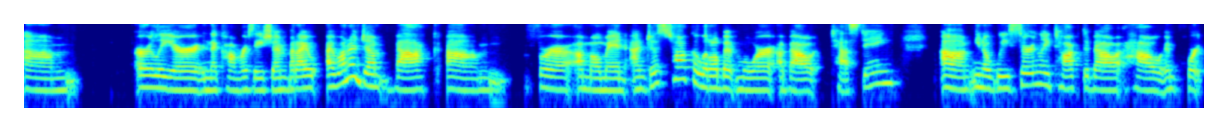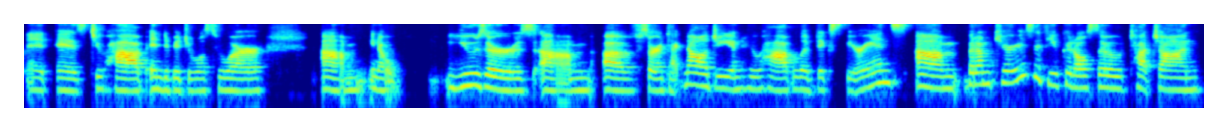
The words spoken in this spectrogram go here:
um, earlier in the conversation, but I, I want to jump back um, for a moment and just talk a little bit more about testing. Um, you know, we certainly talked about how important it is to have individuals who are, um, you know, users um, of certain technology and who have lived experience. Um, but I'm curious if you could also touch on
